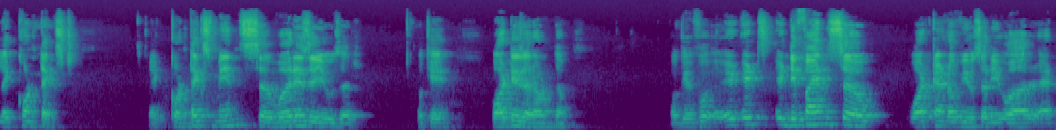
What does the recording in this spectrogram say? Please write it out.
like context. Like context means uh, where is the user, okay? What is around them, okay? For it it defines uh, what kind of user you are and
